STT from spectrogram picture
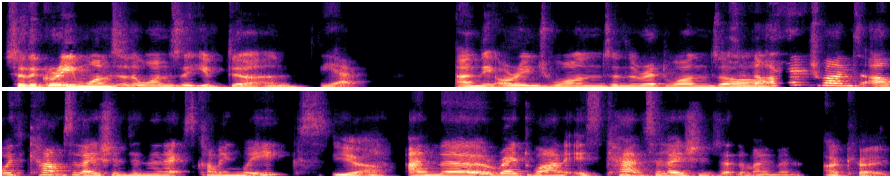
So the green ones are the ones that you've done, yeah. And the orange ones and the red ones are So the orange ones are with cancellations in the next coming weeks, yeah. and the red one is cancellations at the moment. Okay.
